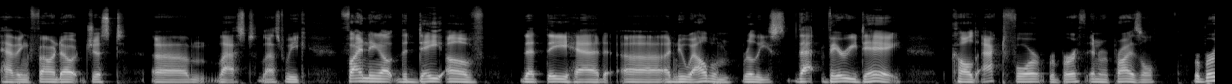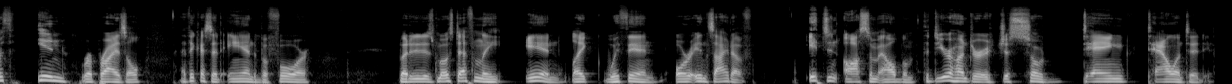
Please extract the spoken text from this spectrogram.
having found out just um, last last week, finding out the day of that they had uh, a new album release that very day called Act Four: Rebirth in Reprisal. Rebirth in Reprisal. I think I said and before, but it is most definitely in, like within or inside of. It's an awesome album. The Dear Hunter is just so dang talented.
